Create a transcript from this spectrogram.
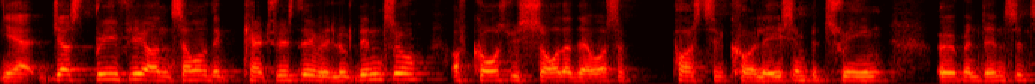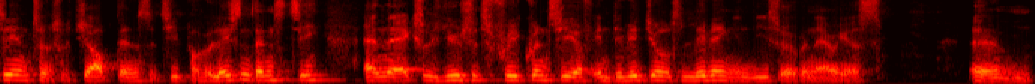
yeah, just briefly on some of the characteristics we looked into. Of course, we saw that there was a positive correlation between urban density in terms of job density, population density, and the actual usage frequency of individuals living in these urban areas. Um,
